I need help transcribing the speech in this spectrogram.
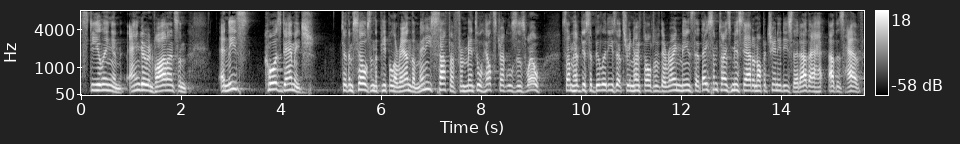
stealing and anger and violence, and, and these cause damage to themselves and the people around them. Many suffer from mental health struggles as well. Some have disabilities that, through no fault of their own, means that they sometimes miss out on opportunities that other, others have,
